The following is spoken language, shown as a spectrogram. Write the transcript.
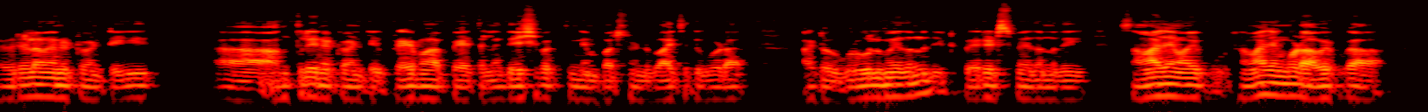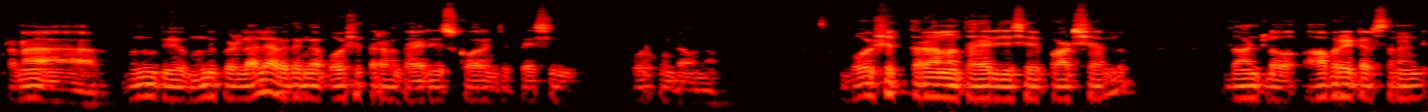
విరళమైనటువంటి అంతులేనటువంటి ప్రేమాప్యాయతల్ని దేశభక్తిని నింపాల్సినటువంటి బాధ్యత కూడా అటు గురువుల మీద ఉన్నది ఇటు పేరెంట్స్ మీద ఉన్నది. సమాజం వైపు సమాజం కూడా ఆ వైపుగా ప్రణా ముందుకు ముందుకు వెళ్ళాలి. ఆ విధంగా భవిష్యత్ తరాలను తయారు చేసుకోవాలని చెప్పేసి కోరుకుంటా ఉన్నాం. భవిష్యత్ తరాలను తయారు చేసే పాఠశాలలు దాంట్లో ఆపరేటర్స్ అనండి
